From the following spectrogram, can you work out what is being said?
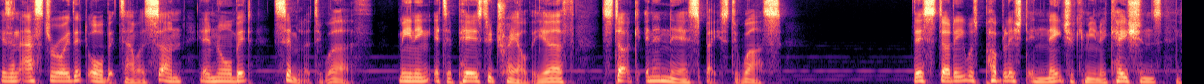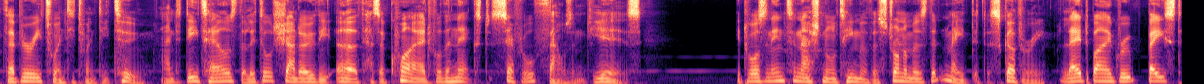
is an asteroid that orbits our Sun in an orbit similar to Earth meaning it appears to trail the Earth, stuck in a near space to us. This study was published in Nature Communications in February 2022 and details the little shadow the Earth has acquired for the next several thousand years. It was an international team of astronomers that made the discovery, led by a group based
